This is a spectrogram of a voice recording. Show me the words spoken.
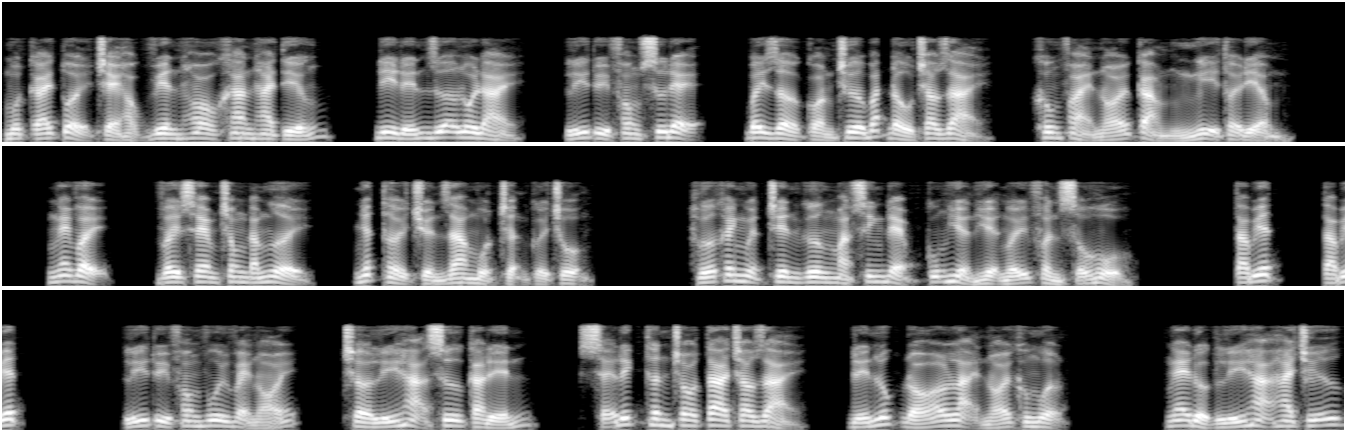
Một cái tuổi trẻ học viên ho khan hai tiếng, đi đến giữa lôi đài lý tùy phong sư đệ, bây giờ còn chưa bắt đầu trao giải, không phải nói cảm nghĩ thời điểm. Ngay vậy, vây xem trong đám người, nhất thời truyền ra một trận cười trộm. Hứa khanh nguyệt trên gương mặt xinh đẹp cũng hiện hiện mấy phần xấu hổ. Ta biết ta biết. Lý tùy phong vui vẻ nói, chờ lý hạ sư ca đến, sẽ đích thân cho ta trao giải, đến lúc đó lại nói không mượn nghe được lý hạ hai chữ,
